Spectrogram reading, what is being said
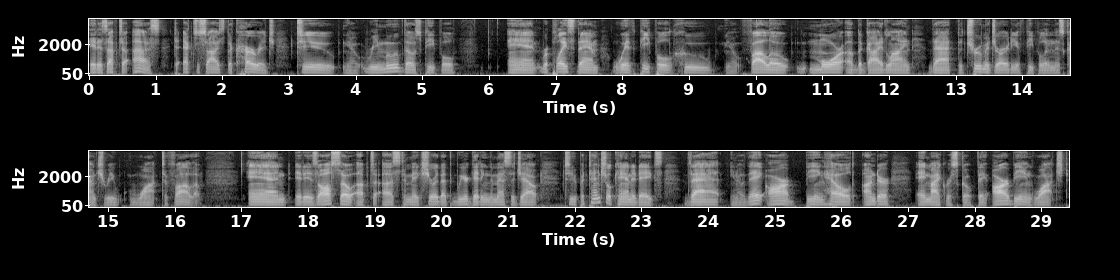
it is up to us to exercise the courage to you know remove those people and replace them with people who you know follow more of the guideline that the true majority of people in this country want to follow. And it is also up to us to make sure that we're getting the message out to potential candidates that you know they are being held under a microscope. They are being watched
